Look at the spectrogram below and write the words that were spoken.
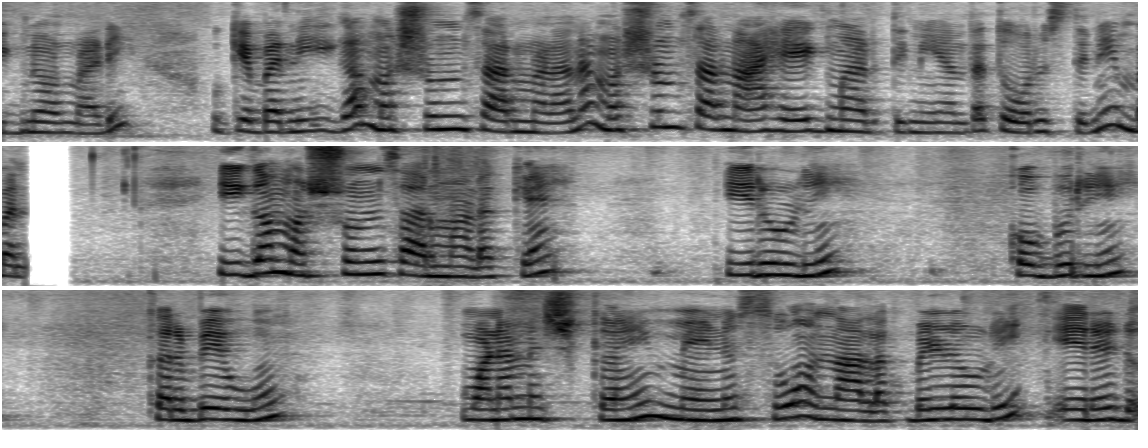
ಇಗ್ನೋರ್ ಮಾಡಿ. ಓಕೆ ಬನ್ನಿ. ಈಗ ಮಶ್ರೂಮ್ ಸಾರು ಮಾಡೋಣ. ಮಶ್ರೂಮ್ ಸಾರು ನಾ ಹೇಗೆ ಮಾಡ್ತೀನಿ ಅಂತ ತೋರಿಸ್ತೀನಿ. ಬನ್ನಿ. ಈಗ ಮಶ್ರೂಮ್ ಸಾರು ಮಾಡೋಕ್ಕೆ ಈರುಳ್ಳಿ, ಕೊಬ್ಬರಿ, ಕರಿಬೇವು, ಒಣಮೆಣ್ಸಿನ್ಕಾಯಿ, ಮೆಣಸು ನಾಲ್ಕು ಬೆಳ್ಳುಳ್ಳಿ, ಎರಡು,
